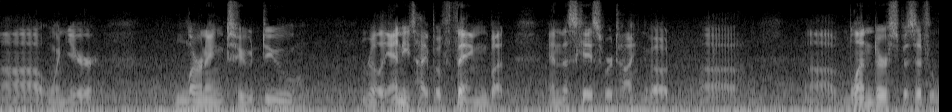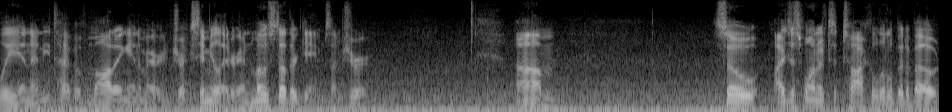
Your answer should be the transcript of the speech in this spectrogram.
uh, when you're learning to do really any type of thing. But in this case, we're talking about uh, uh, Blender specifically and any type of modding in American Truck Simulator and most other games, I'm sure. Um, so I just wanted to talk a little bit about,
